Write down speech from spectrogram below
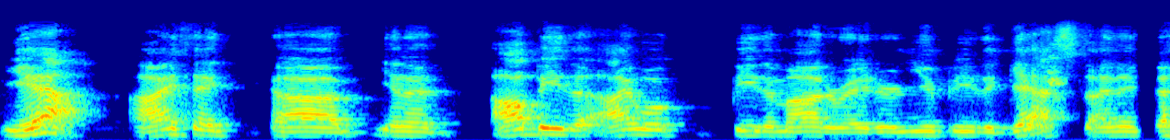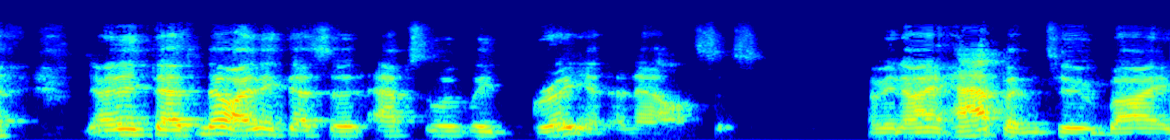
Yeah, I think uh, you know I'll be the I will be the moderator and you be the guest. I think that I think that's no, I think that's an absolutely brilliant analysis. I mean, I happened to, by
